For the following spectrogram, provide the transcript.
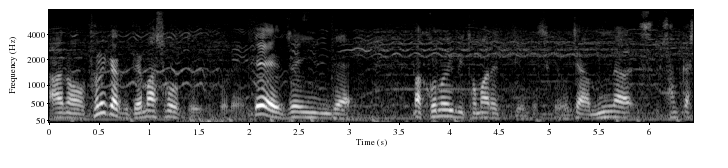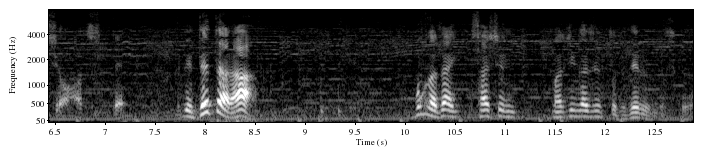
ああのとにかく出ましょうということでで全員で、まあ、この指止まれって言うんですけどじゃあみんな参加しようっつってで出たら僕が最初にマジンガー Z で出るんですけど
